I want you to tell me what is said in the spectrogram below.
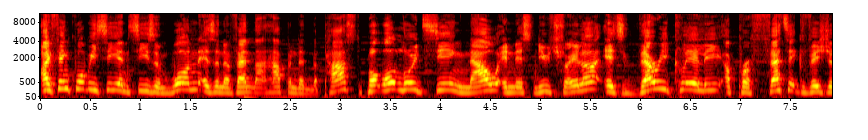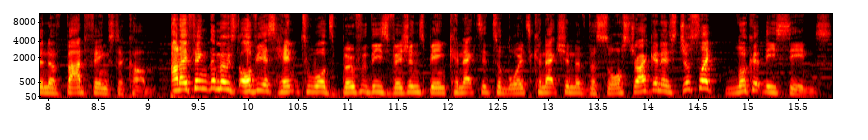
I think what we see in Season 1 is an event that happened in the past, but what Lloyd's seeing now in this new trailer is very clearly a prophetic vision of bad things to come. And I think the most obvious hint towards both of these visions being connected to Lloyd's connection of the Source Dragon is just like, look at these scenes.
